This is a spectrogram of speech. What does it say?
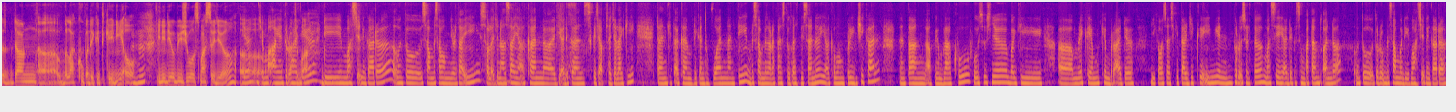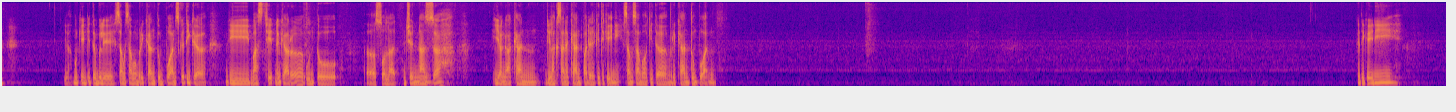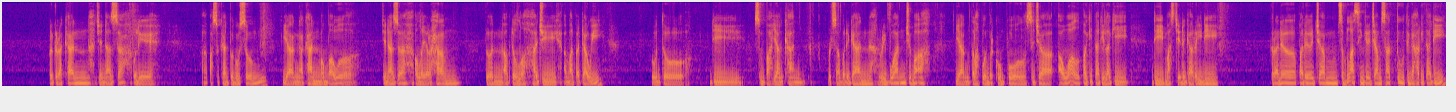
sedang uh, berlaku pada ketika ini. Oh, uh-huh. ini dia visual semasanya. Ya, uh, jemaah yang turut hadir di Masjid Negara untuk sama-sama menyertai solat jenazah yang akan uh, diadakan sekejap saja lagi dan kita akan berikan tumpuan nanti bersama dengan rakan setugas di sana yang akan memperincikan tentang apa yang berlaku khususnya bagi uh, mereka yang mungkin berada di kawasan sekitar jika ingin turut serta masih ada kesempatan untuk anda untuk turut bersama di Masjid Negara Ya, mungkin kita boleh sama-sama berikan tumpuan seketika di Masjid Negara untuk uh, solat jenazah yang akan dilaksanakan pada ketika ini. Sama-sama kita berikan tumpuan. Ketika ini pergerakan jenazah oleh uh, pasukan pengusung yang akan membawa jenazah Allahyarham Tun Abdullah Haji Ahmad Badawi untuk disembahyangkan bersama dengan ribuan jemaah yang telah pun berkumpul sejak awal pagi tadi lagi di Masjid Negara ini. Kerana pada jam 11 hingga jam 1 tengah hari tadi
